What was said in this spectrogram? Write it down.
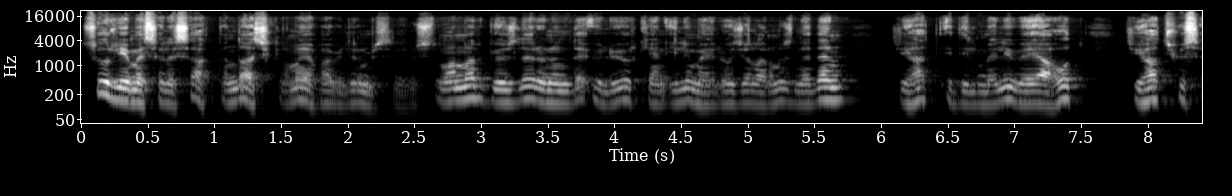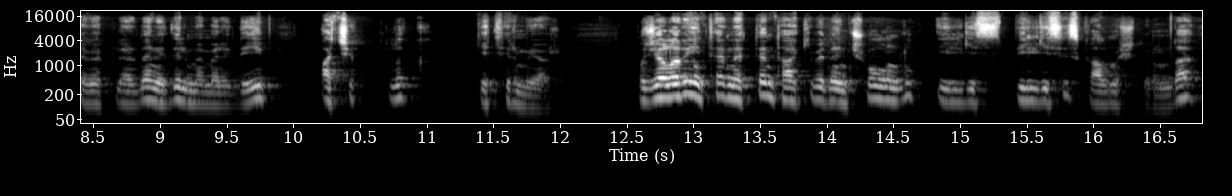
Suriye meselesi hakkında açıklama yapabilir misiniz? Müslümanlar gözler önünde ölüyorken ilim ehli hocalarımız neden cihat edilmeli veyahut cihat şu sebeplerden edilmemeli deyip açıklık getirmiyor. Hocaları internetten takip eden çoğunluk ilgis, bilgisiz kalmış durumda.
